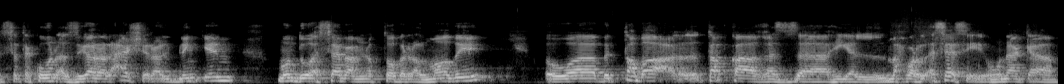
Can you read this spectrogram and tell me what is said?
ستكون الزيارة العاشرة لبلينكن منذ السابع من أكتوبر الماضي. وبالطبع تبقى غزة هي المحور الأساسي. هناك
